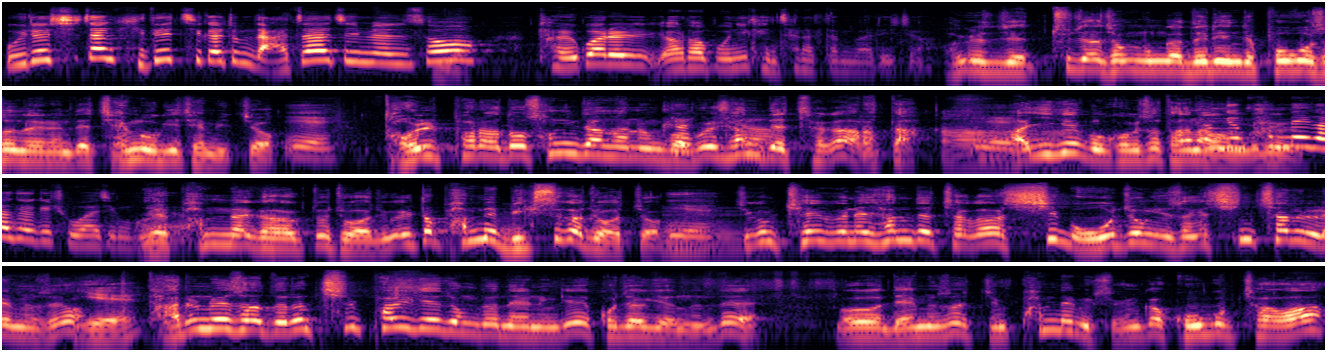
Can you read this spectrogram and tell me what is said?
오히려 시장 기대치가 좀 낮아지면서 결과를 열어보니 괜찮았단 말이죠. 그래서 이제 투자 전문가들이 이제 보고서 내는데 제목이 재밌죠. 예. 덜 팔아도 성장하는 법을 그렇죠. 현대차가 알았다. 예. 아 이게 뭐 거기서 다 나온 평균 거죠. 판매 가격이 좋아진 거예요. 예, 판매 가격도 좋아지고 일단 판매 믹스가 좋았죠. 예. 지금 최근에 현대차가 15종 이상의 신차를 내면서요. 예. 다른 회사들은 7, 8개 정도 내는 게 고작이었는데 어, 내면서 지금 판매 믹스 그러니까 고급차와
